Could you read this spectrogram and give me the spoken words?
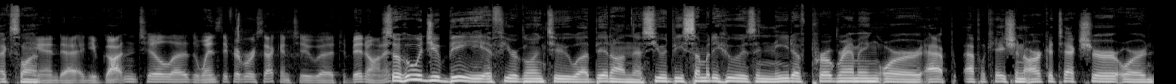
Excellent. And uh, and you've got until uh, the Wednesday, February 2nd to uh, to bid on it. So, who would you be if you're going to uh, bid on this? You would be somebody who is in need of programming or app- application architecture or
